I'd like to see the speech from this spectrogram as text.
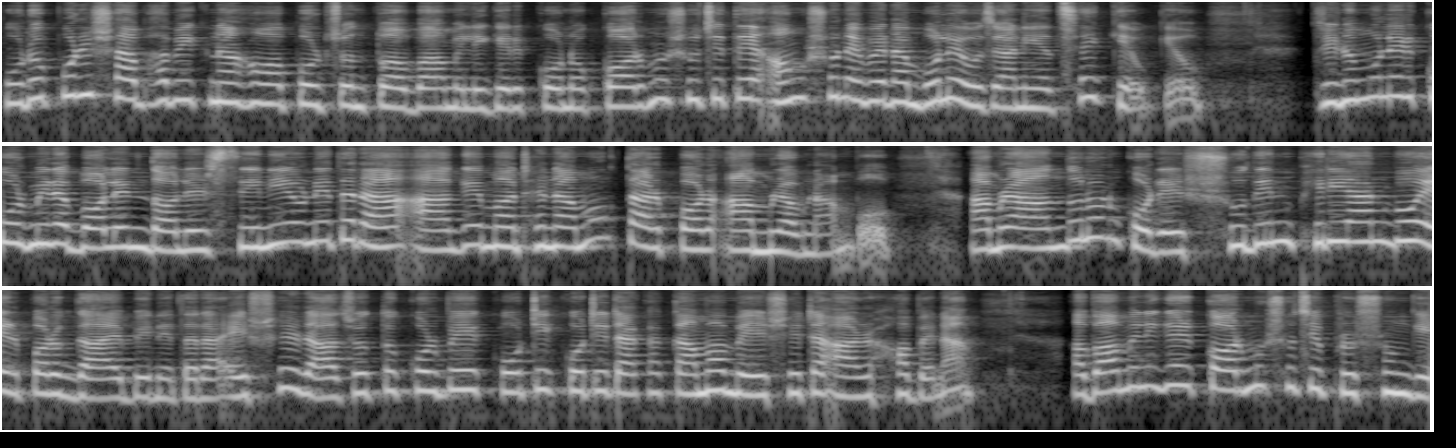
পুরোপুরি স্বাভাবিক না হওয়া পর্যন্ত আওয়ামী লীগের কোনো কর্মসূচিতে অংশ নেবে না বলেও জানিয়েছে কেউ কেউ। তৃণমূলের কর্মীরা বলেন, দলের সিনিয়র নেতারা আগে মাঠে নামুক, তারপর আমরাও নামবো। আমরা আন্দোলন করে সুদিন ফিরিয়ে আনব, এরপর গায়েবী নেতারা এসে রাজত্ব করবে, কোটি কোটি টাকা কামাবে, সেটা আর হবে না। আওয়ামী লীগের কর্মসূচি প্রসঙ্গে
